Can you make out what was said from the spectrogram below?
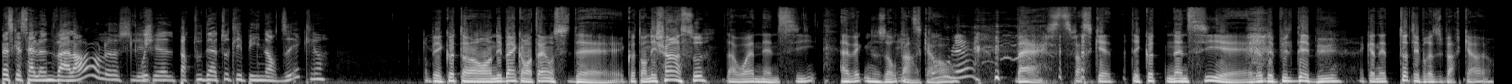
parce que ça a une valeur là, sur l'échelle, partout dans tous les pays nordiques. Là. Puis écoute, on est bien content aussi de. Écoute, on est chanceux d'avoir Nancy avec nous autres C'est encore. cool, hein? Ben, c'est parce que, écoute, Nancy elle est là depuis le début. Elle connaît tous les produits par cœur,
